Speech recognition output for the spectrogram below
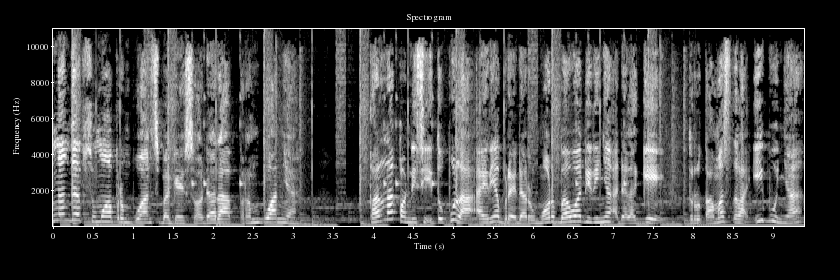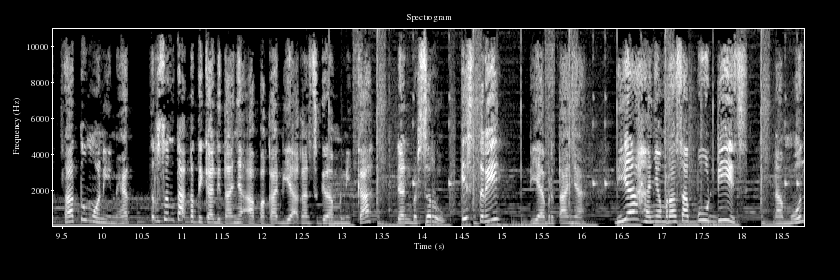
menganggap semua perempuan sebagai saudara perempuannya. Karena kondisi itu pula, akhirnya beredar rumor bahwa dirinya adalah gay, terutama setelah ibunya, Ratu Moninet, tersentak ketika ditanya apakah dia akan segera menikah dan berseru, "Istri?" Dia bertanya. Dia hanya merasa Buddhis, namun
